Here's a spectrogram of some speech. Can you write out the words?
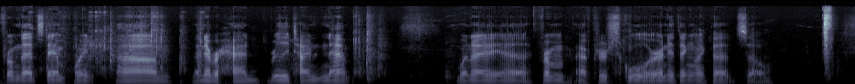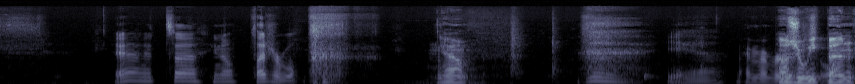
from that standpoint. Um, I never had really time to nap when I uh, from after school or anything like that. So, yeah, it's uh, you know, pleasurable. Yeah. yeah, I remember. How's your week wa- been?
